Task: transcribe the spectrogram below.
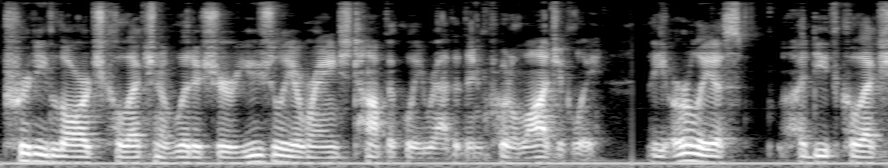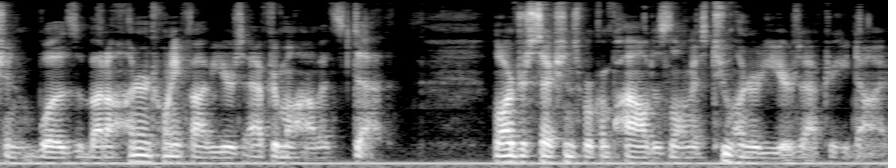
pretty large collection of literature, usually arranged topically rather than chronologically. The earliest Hadith collection was about 125 years after Muhammad's death. Larger sections were compiled as long as 200 years after he died.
